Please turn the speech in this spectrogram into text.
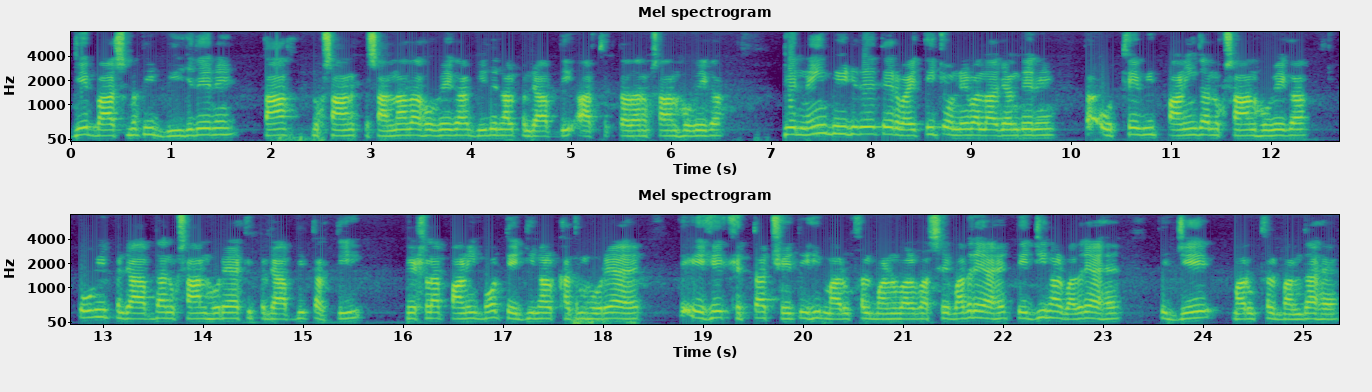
ਜੇ ਬਾਸਮਤੀ ਬੀਜਦੇ ਨੇ ਤਾਂ ਨੁਕਸਾਨ ਕਿਸਾਨਾਂ ਦਾ ਹੋਵੇਗਾ, ਜਿਹਦੇ ਨਾਲ ਪੰਜਾਬ ਦੀ ਆਰਥਿਕਤਾ ਦਾ ਨੁਕਸਾਨ ਹੋਵੇਗਾ। ਜੇ ਨਹੀਂ ਬੀਜਦੇ ਤੇ ਰਵਾਇਤੀ ਝੋਨੇ ਵੱਲ ਆ ਜਾਂਦੇ ਨੇ, ਤਾਂ ਉੱਥੇ ਵੀ ਪਾਣੀ ਦਾ ਨੁਕਸਾਨ ਹੋਵੇਗਾ। ਉਹ ਵੀ ਪੰਜਾਬ ਦਾ ਨੁਕਸਾਨ ਹੋ ਰਿਹਾ ਕਿ ਪੰਜਾਬ ਦੀ ਧਰਤੀ ਹੇਠਲਾ ਪਾਣੀ ਬਹੁਤ ਤੇਜ਼ੀ ਨਾਲ ਖਤਮ ਹੋ ਰਿਹਾ ਹੈ ਤੇ ਇਹ ਖਿੱਤਾ ਛੇਤੀ ਹੀ ਮਾਰੂਥਲ ਬਣਨ ਵਾਲੇ ਵਾਸਤੇ ਵੱਧ ਰਿਹਾ ਹੈ, ਤੇਜ਼ੀ ਨਾਲ ਵੱਧ ਰਿਹਾ ਹੈ ਤੇ ਜੇ ਮਾਰੂਥਲ ਬਣਦਾ ਹੈ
